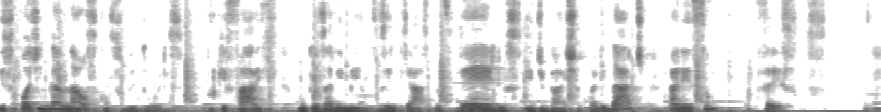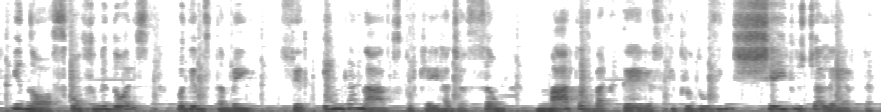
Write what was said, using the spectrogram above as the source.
isso pode enganar os consumidores, porque faz com que os alimentos, entre aspas, velhos e de baixa qualidade, pareçam frescos. E nós, consumidores, podemos também ser enganados, porque a irradiação mata as bactérias que produzem cheiros de alerta,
